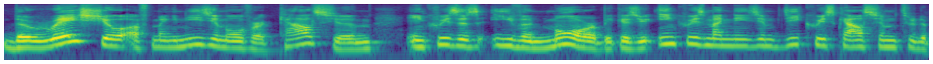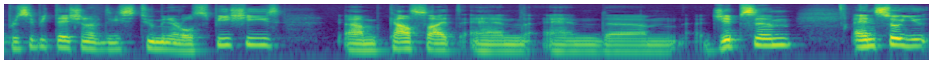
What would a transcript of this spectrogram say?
the ratio of magnesium over calcium increases even more because you increase magnesium, decrease calcium through the precipitation of these two mineral species, um, calcite and, and um, gypsum. And so you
